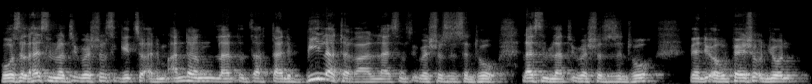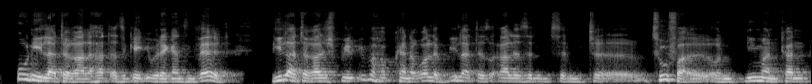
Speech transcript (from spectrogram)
große Leistungsbilanzüberschüsse, geht zu einem anderen Land und sagt, deine bilateralen Leistungsüberschüsse sind hoch, Leistungsbilanzüberschüsse sind hoch, während die Europäische Union unilaterale hat, also gegenüber der ganzen Welt. Bilaterale spielen überhaupt keine Rolle. Bilaterale sind, sind äh, Zufall und niemand kann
